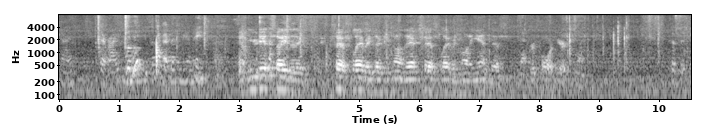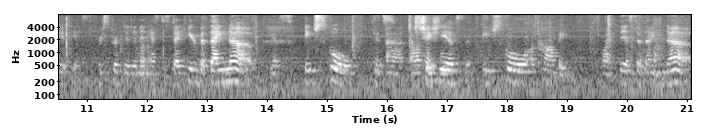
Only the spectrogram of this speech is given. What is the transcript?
Okay, is that right? Okay. And you did say the excess levy, there's was none of the excess levy money in this report here. Because it, it- it's restricted and it has to stay here, but they know, Yes. each school, Gets uh, she allocation. gives each school a copy like this, so they know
